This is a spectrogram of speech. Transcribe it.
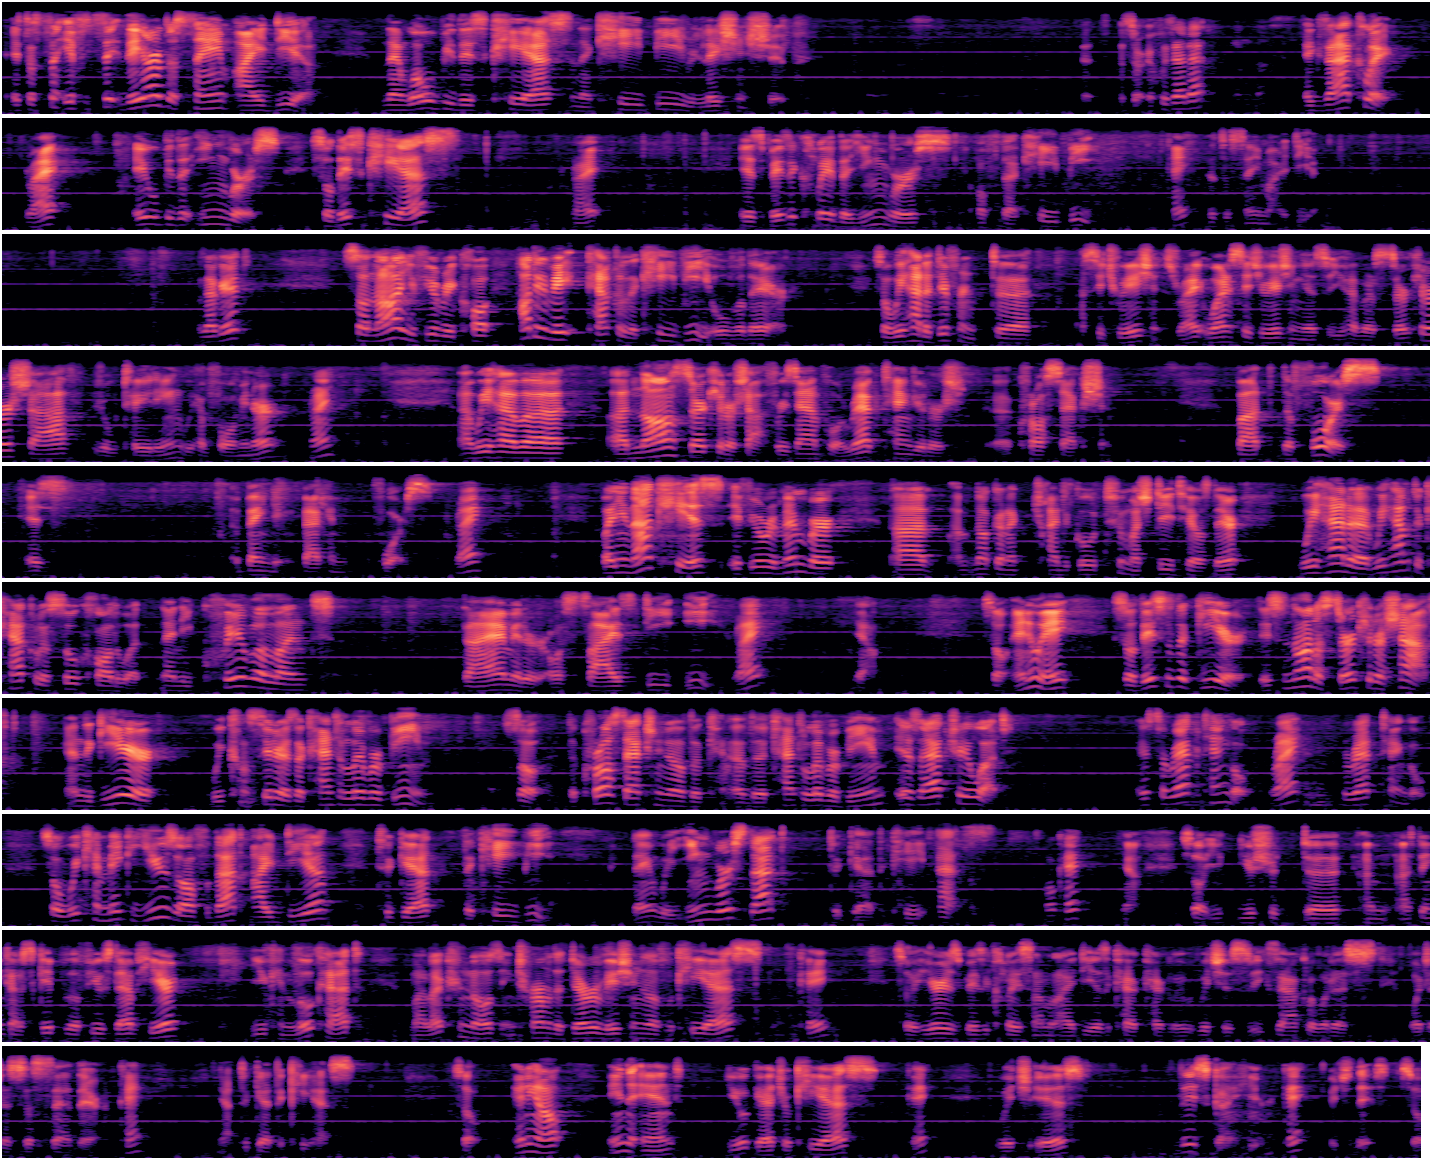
It's a, if they are the same idea, then what would be this KS and the KB relationship? Sorry, who's that? Exactly, right? It would be the inverse. So this KS, right, is basically the inverse of the KB. Okay, it's the same idea. Is that good? So now if you recall, how did we calculate the KB over there? So we had a different uh, situations, right? One situation is you have a circular shaft rotating, we have formula, right? And we have a, a non-circular shaft, for example, rectangular uh, cross-section. But the force is bending back and forth, right? But in that case, if you remember, uh, I'm not going to try to go too much details there we had a we have to calculate so-called what an equivalent diameter or size DE, right? Yeah. So anyway, so this is the gear. This is not a circular shaft, and the gear we consider as a cantilever beam. So the cross section of the ca the cantilever beam is actually what? It's a rectangle, right? Rectangle. So we can make use of that idea to get the KB. Then we inverse that to get KS. Okay? Yeah. So you, you should, uh, I think I skipped a few steps here. You can look at my lecture notes in terms of the derivation of KS. Okay? So here is basically some ideas which is exactly what I, what I just said there. Okay? Yeah, to get the KS. So anyhow, in the end, you'll get your KS, okay, which is this guy here, okay, which is this. So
